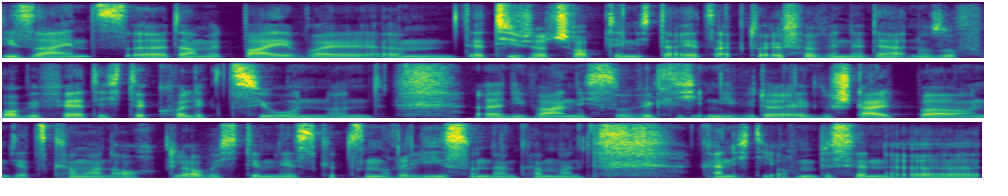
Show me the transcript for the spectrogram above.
Designs äh, damit bei, weil ähm, der T-Shirt-Shop, den ich da jetzt aktuell verwende, der hat nur so vorgefertigte Kollektionen und äh, die waren nicht so wirklich individuell gestaltbar. Und jetzt kann man auch, glaube ich, demnächst gibt es ein Release und dann kann man kann ich die auch ein bisschen äh,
